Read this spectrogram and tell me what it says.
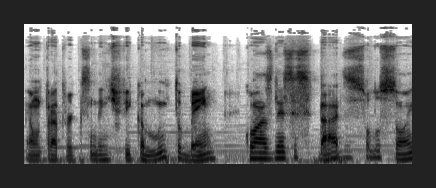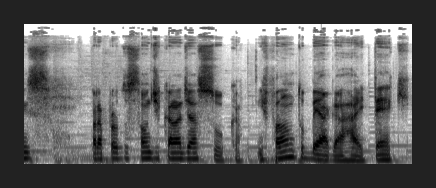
é um trator que se identifica muito bem com as necessidades e soluções para a produção de cana-de-açúcar. E falando do BH Hightech,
